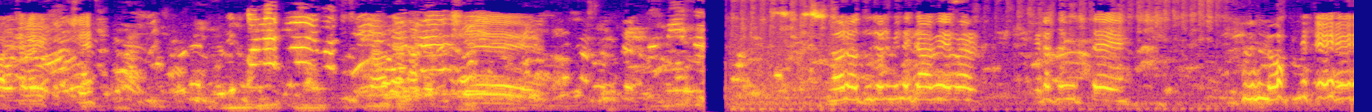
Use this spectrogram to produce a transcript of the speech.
বাচ্চারা এ করছে। ধরো দুজন মিলে যাবে এবার। এটাতে উঠতে। লোক নেই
